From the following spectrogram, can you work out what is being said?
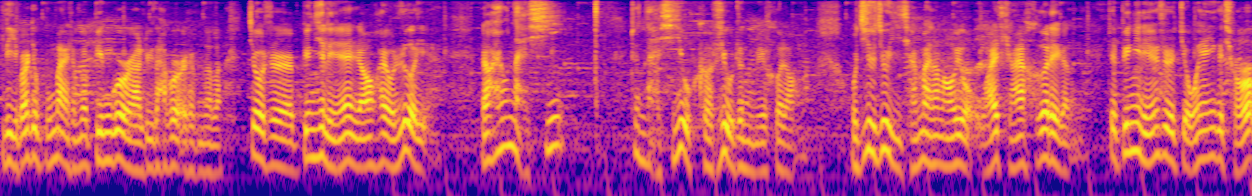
里边就不卖什么冰棍儿啊、驴打滚儿什么的了，就是冰淇淋，然后还有热饮，然后还有奶昔。这奶昔我可是有真的没喝着了。我记得就以前麦当劳有，我还挺爱喝这个的。这冰淇淋是九块钱一个球，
